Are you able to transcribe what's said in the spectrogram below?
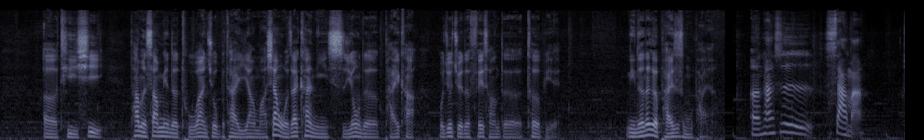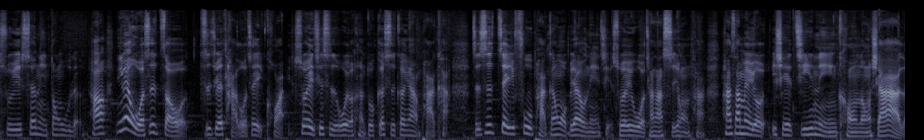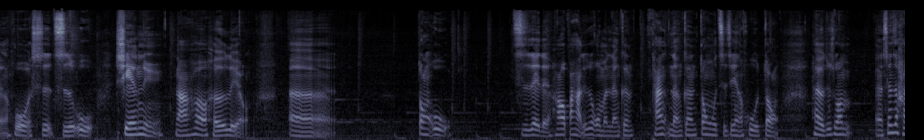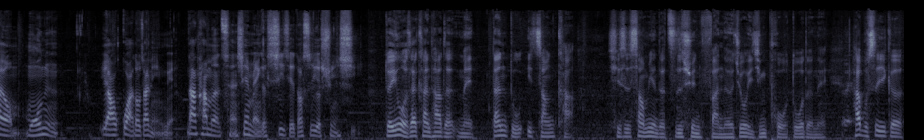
呃体系，它们上面的图案就不太一样吗？像我在看你使用的牌卡，我就觉得非常的特别。你的那个牌是什么牌啊？嗯，它是萨满，属于森林动物的。好，因为我是走直觉塔罗这一块，所以其实我有很多各式各样的牌卡。只是这一副牌跟我比较有连接，所以我常常使用它。它上面有一些精灵、恐龙、小矮人，或是植物、仙女，然后河流，呃，动物之类的。还有包含就是我们能跟它能跟动物之间的互动。还有就是说，呃，甚至还有魔女、妖怪都在里面。那他们呈现每一个细节都是一个讯息。对，因为我在看他的每单独一张卡，其实上面的资讯反而就已经颇多的呢。它不是一个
